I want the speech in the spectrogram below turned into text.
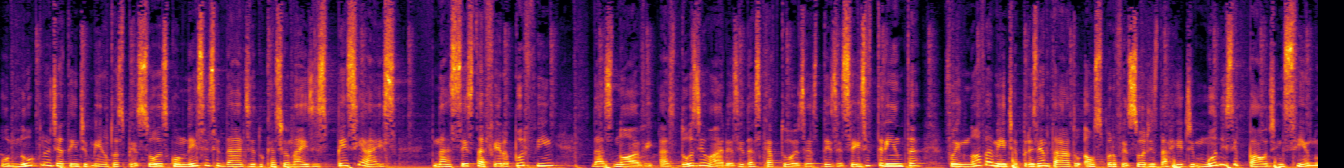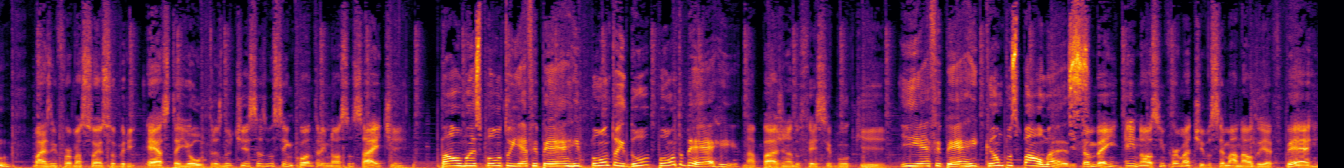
o Núcleo de Atendimento às Pessoas com Necessidades Educacionais Especiais. Na sexta-feira, por fim, das 9 às 12 horas e das 14 às 16h30, foi novamente apresentado aos professores da rede municipal de ensino. Mais informações sobre esta e outras notícias você encontra em nosso site palmas.ifpr.edu.br na página do Facebook IFPR Campus Palmas e também em nosso informativo semanal do IFPR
